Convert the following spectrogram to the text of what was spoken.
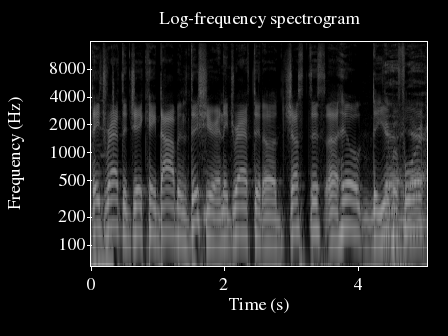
they drafted J.K. Dobbins this year and they drafted uh, Justice uh, Hill the year Yeah, before, yeah.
